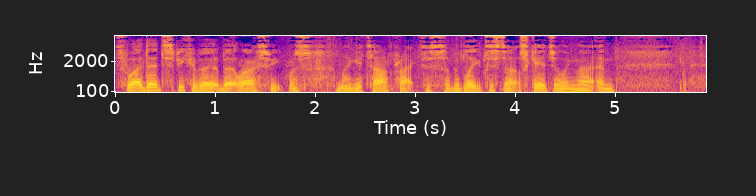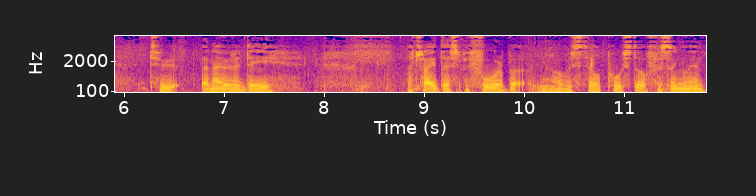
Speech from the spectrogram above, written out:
So what I did speak about a bit last week was my guitar practice. I would like to start scheduling that in to an hour a day. I tried this before, but you know I was still post officing then.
